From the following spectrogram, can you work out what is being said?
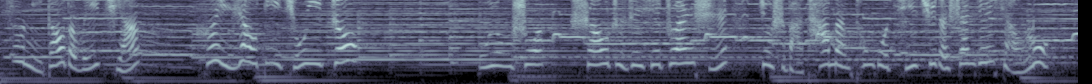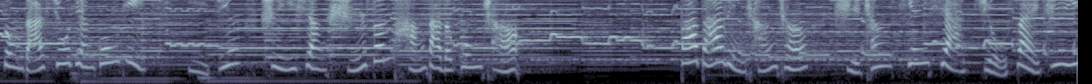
四米高的围墙，可以绕地球一周。不用说，烧制这些砖石，就是把它们通过崎岖的山间小路送达修建工地，已经是一项十分庞大的工程。八达岭长城史称天下九塞之一，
